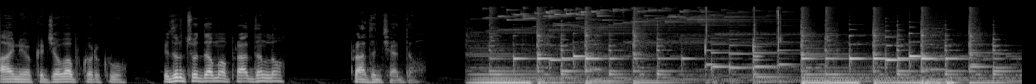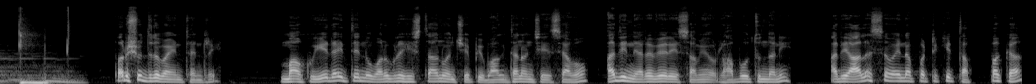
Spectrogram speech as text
ఆయన యొక్క జవాబు కొరకు ఎదురు చూద్దామా ప్రార్థనలో? ప్రార్థన చేద్దాం. పరిశుద్ధమైన తండ్రి మాకు ఏదైతే నువ్వు అనుగ్రహిస్తాను అని చెప్పి వాగ్దానం చేశావో అది నెరవేరే సమయం రాబోతుందని అది ఆలస్యమైనప్పటికీ తప్పక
